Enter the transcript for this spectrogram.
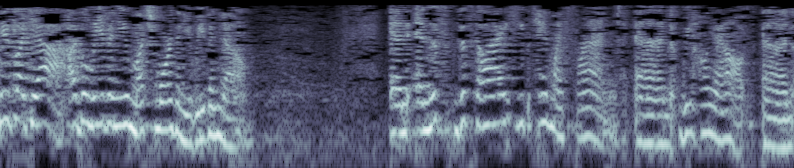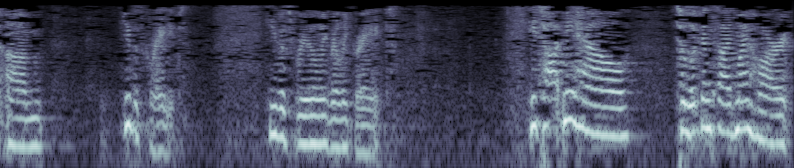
He's like, yeah, I believe in you much more than you even know. And and this this guy, he became my friend, and we hung out, and um, he was great. He was really really great. He taught me how to look inside my heart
